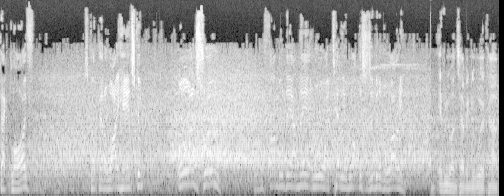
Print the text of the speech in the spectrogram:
Back live. He's got that away, Handscomb. Oh, and through. Of a fumble down there. And oh, I tell you what, this is a bit of a worry. Everyone's having to work hard.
